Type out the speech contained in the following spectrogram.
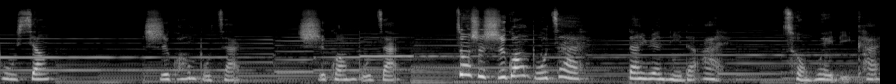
故乡。时光不在，时光不在，纵使时光不在，但愿你的爱从未离开。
